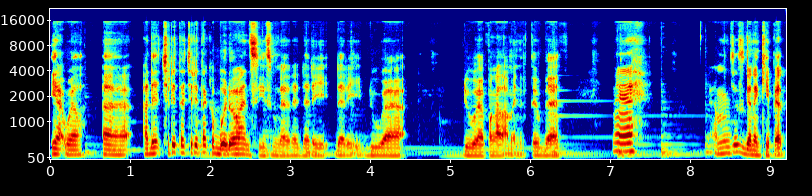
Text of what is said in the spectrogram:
ya yeah, well, uh, ada cerita-cerita kebodohan sih sebenarnya dari dari dua dua pengalaman itu, but eh, I'm just gonna keep it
